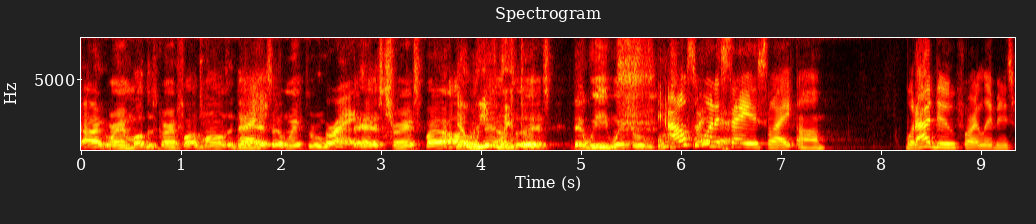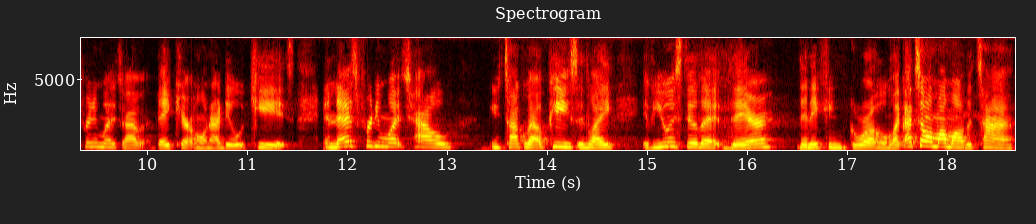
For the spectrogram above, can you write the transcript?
our grandmothers, grandfathers, moms, and dads that went through Right. that has transpired That we went to through. this, that we went through. I also want to say it's like um what I do for a living is pretty much I'm a daycare owner. I deal with kids. And that's pretty much how you talk about peace. And like if you instill that there, then it can grow. Like I tell my mom all the time,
